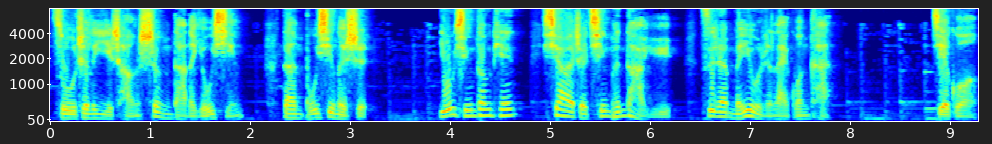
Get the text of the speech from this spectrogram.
组织了一场盛大的游行。但不幸的是，游行当天下着倾盆大雨，自然没有人来观看。结果，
